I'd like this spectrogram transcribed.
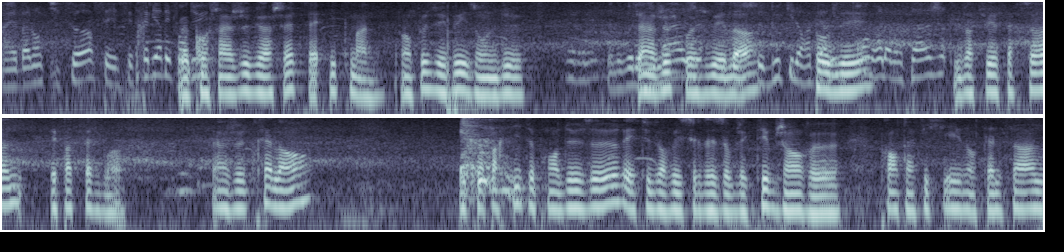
Ouais, ballon qui sort, c'est très bien Le défendu. prochain jeu que j'achète, c'est Hitman. En plus, j'ai vu, ils ont deux. C'est un jeu, je images pourrais jouer là, poser. Tu dois tuer personne et pas te faire voir. C'est un jeu très lent. Et ta partie te prend deux heures et tu dois réussir des objectifs genre euh, prendre un fichier dans telle salle,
